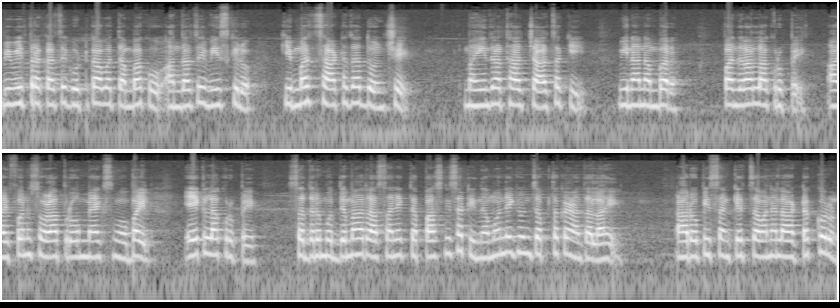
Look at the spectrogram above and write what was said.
विविध प्रकारचे गुटखा व तंबाखू अंदाजे वीस किलो किंमत साठ हजार दोनशे. महिंद्रा थार चारचाकी विना नंबर पंधरा लाख रुपये. आयफोन सोळा प्रो मॅक्स मोबाईल एक लाख रुपये. सदर मुद्देमाल रासायनिक तपासणीसाठी नमुने घेऊन जप्त करण्यात आला आहे. आरोपी संकेत चव्हाण याला अटक करून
